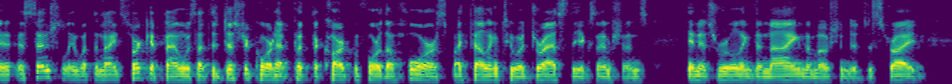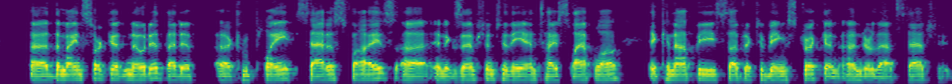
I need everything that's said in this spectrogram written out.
Essentially, what the Ninth Circuit found was that the district court had put the cart before the horse by failing to address the exemptions in its ruling denying the motion to strike. Uh, the Ninth Circuit noted that if a complaint satisfies uh, an exemption to the anti-SLAPP law, it cannot be subject to being stricken under that statute.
